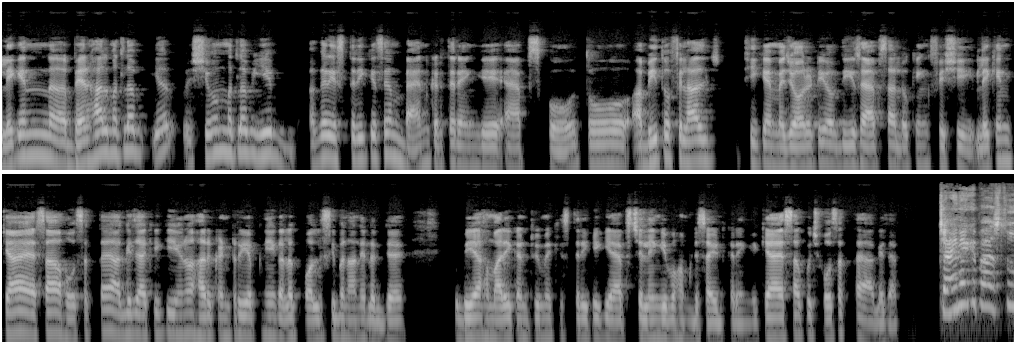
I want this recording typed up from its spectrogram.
लेकिन बहरहाल मतलब यार शिवम मतलब ये अगर इस तरीके से हम बैन करते रहेंगे एप्स को तो अभी तो फ़िलहाल ठीक है majority of these apps are looking fishy लेकिन क्या ऐसा हो सकता है आगे जाके कि यू नो हर कंट्री अपनी एक अलग पॉलिसी बनाने लग जाए कि भैया हमारी कंट्री में किस तरीके की एप्स चलेंगी वो हम डिसाइड करेंगे। क्या ऐसा कुछ हो सकता है आगे जाके? चाइना के पास तो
